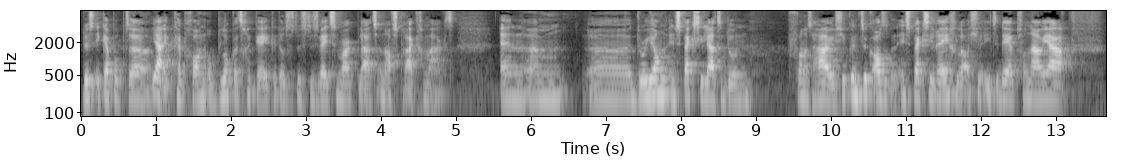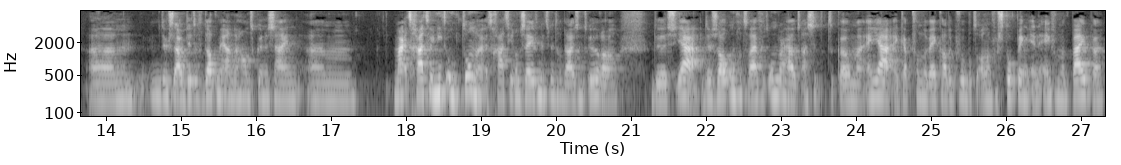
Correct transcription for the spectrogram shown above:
Dus ik heb, op de, ja, ik heb gewoon op Blocket gekeken, dat is dus de Zweedse marktplaats, een afspraak gemaakt. En um, door Jan inspectie laten doen van het huis. Je kunt natuurlijk altijd een inspectie regelen als je het idee hebt van, nou ja, um, er zou dit of dat mee aan de hand kunnen zijn. Um, maar het gaat hier niet om tonnen. Het gaat hier om 27.000 euro. Dus ja, er zal ongetwijfeld onderhoud aan zitten te komen. En ja, ik heb van de week had ik bijvoorbeeld al een verstopping in een van mijn pijpen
